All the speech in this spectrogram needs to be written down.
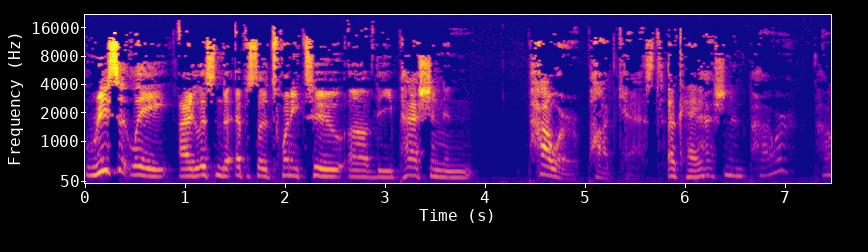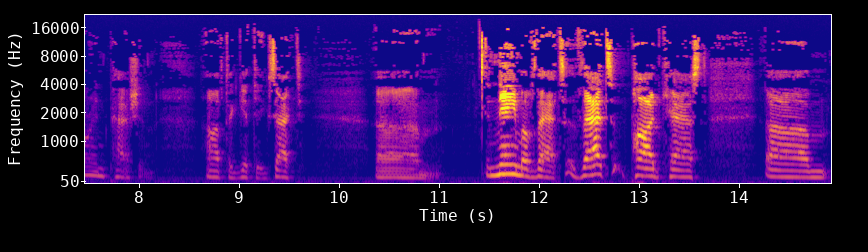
recently i listened to episode 22 of the passion and power podcast Okay. Passion and Power? Power and Passion. I'll have to get the exact um, name of that. That podcast. Um,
